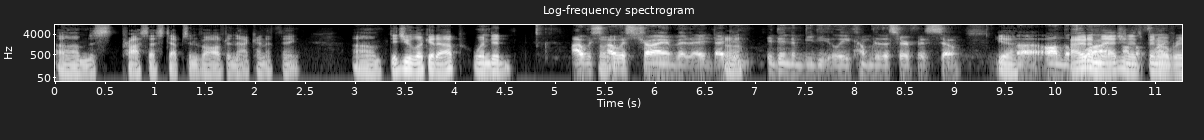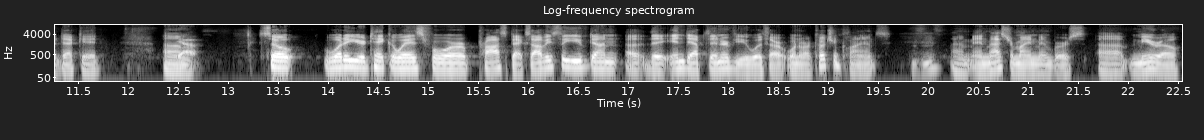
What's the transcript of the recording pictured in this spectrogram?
um, the process steps involved, and that kind of thing. Um, did you look it up? When did I was I was trying, but I, I didn't. It didn't immediately come to the surface. So yeah, uh, on the fly, I'd imagine it's been over a decade. Um, yeah. So, what are your takeaways for prospects? Obviously, you've done uh, the in-depth interview with our one of our coaching clients mm-hmm. um, and mastermind members, uh, Miro,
